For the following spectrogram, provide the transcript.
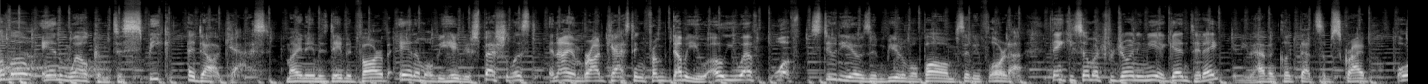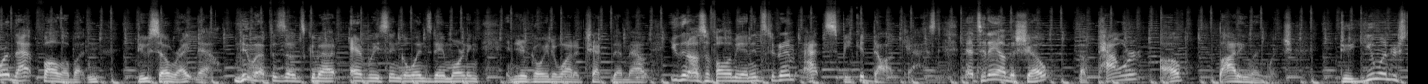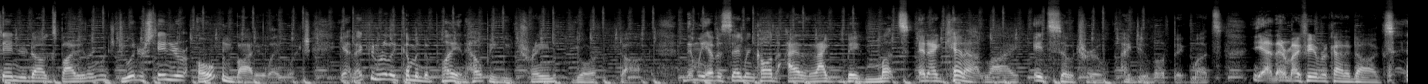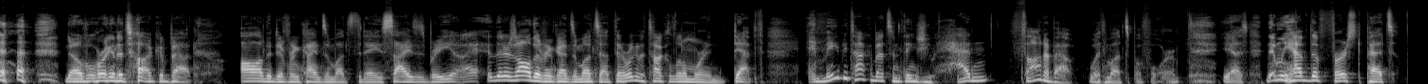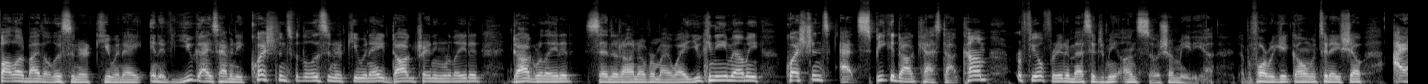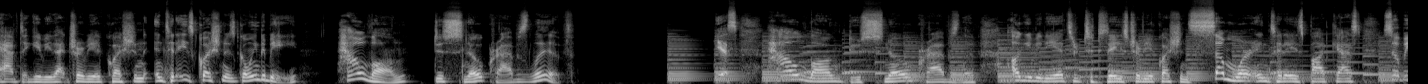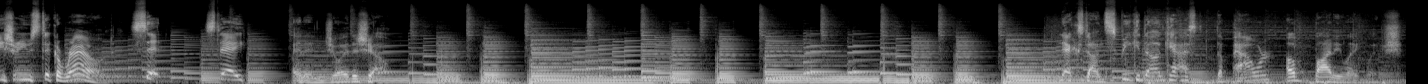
Hello and welcome to Speak a Dogcast. My name is David Farb, animal behavior specialist, and I am broadcasting from WOUF Wolf Studios in beautiful Palm City, Florida. Thank you so much for joining me again today. If you haven't clicked that subscribe or that follow button, do so right now. New episodes come out every single Wednesday morning, and you're going to want to check them out. You can also follow me on Instagram at Speak a Dogcast. Now, today on the show, the power of body language. Do you understand your dog's body language? Do you understand your own body language? Yeah, that can really come into play in helping you train your dog. Then we have a segment called I Like Big Mutts, and I cannot lie, it's so true. I do love big mutts. Yeah, they're my favorite kind of dogs. no, but we're going to talk about all the different kinds of mutts today, sizes, breed. You know, there's all different kinds of mutts out there. We're going to talk a little more in depth and maybe talk about some things you hadn't thought about with mutts before. Yes. Then we have the first pets followed by the listener Q&A. And if you guys have any questions for the listener Q&A, dog training related, dog related, send it on over my way. You can email me questions at speakadogcast.com or feel free to message me on social media. Now, before we get going with today's show, I have to give you that trivia question. And today's question is going to be, how long do snow crabs live? Yes, how long do snow crabs live? I'll give you the answer to today's trivia question somewhere in today's podcast, so be sure you stick around, sit, stay, and enjoy the show. Next on Speak a Dogcast, the power of body language.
